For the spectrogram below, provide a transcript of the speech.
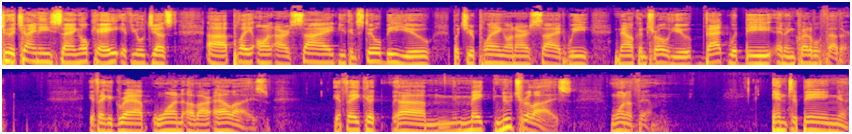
To the Chinese saying, okay, if you'll just uh, play on our side, you can still be you, but you're playing on our side. We now control you. That would be an incredible feather if they could grab one of our allies, if they could um, make neutralize one of them into being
